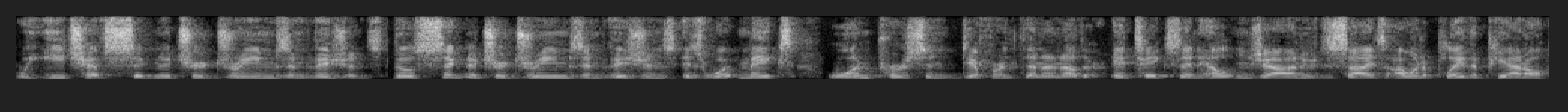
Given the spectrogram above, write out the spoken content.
we each have signature dreams and visions. Those signature dreams and visions is what makes one person different than another. It takes an Elton John who decides, I want to play the piano,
